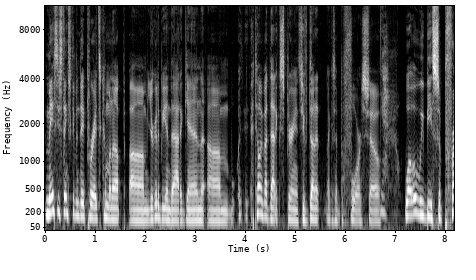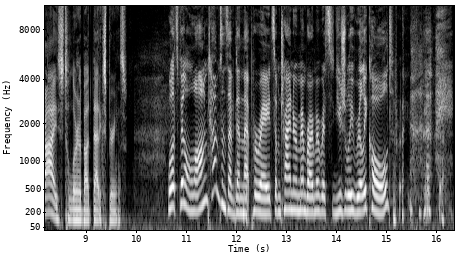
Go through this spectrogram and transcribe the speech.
Macy's Thanksgiving Day Parade's coming up. Um, you're going to be in that again. Um, tell me about that experience. You've done it, like I said before. So, Yeah. what would we be surprised to learn about that experience? Well, it's been a long time since I've done that parade, so I'm trying to remember. I remember it's usually really cold.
